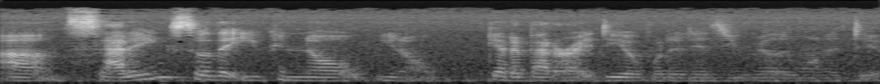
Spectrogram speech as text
um, settings so that you can know you know get a better idea of what it is you really want to do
